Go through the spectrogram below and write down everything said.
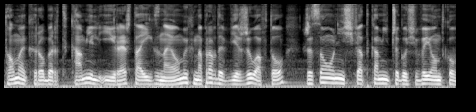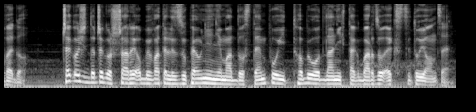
Tomek, Robert, Kamil i reszta ich znajomych naprawdę wierzyła w to, że są oni świadkami czegoś wyjątkowego. Czegoś, do czego szary obywatel zupełnie nie ma dostępu i to było dla nich tak bardzo ekscytujące.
